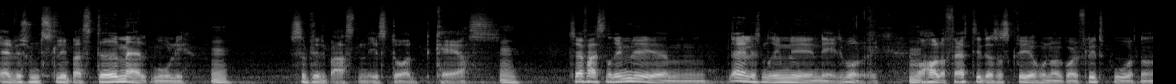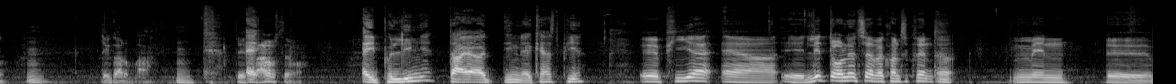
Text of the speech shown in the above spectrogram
at hvis hun slipper afsted med alt muligt, mm. så bliver det bare sådan et stort kaos. Mm. Så jeg er faktisk sådan rimelig, øhm, jeg er egentlig sådan rimelig, nej, det må du ikke. Mm. Og holder fast i det, og så skriger hun og går i flitsbue og sådan noget. Mm. Det gør du bare. Mm. Det er bare, der bestemmer. Er I på linje, dig og din øh, kæreste Pia? Øh, Pia er øh, lidt dårlig til at være konsekvent, ja. men øh,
